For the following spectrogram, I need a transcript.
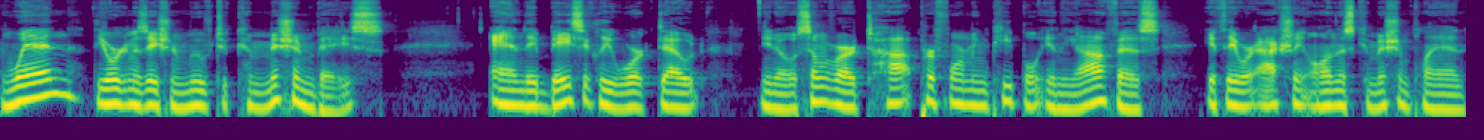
when the organization moved to commission base and they basically worked out, you know, some of our top performing people in the office if they were actually on this commission plan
